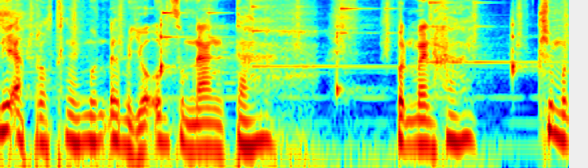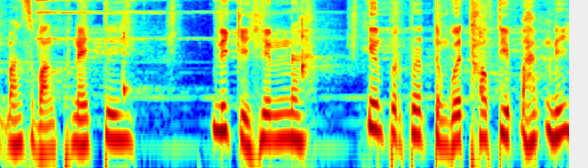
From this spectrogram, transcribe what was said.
នេះអាប្រុសថ្ងៃមុនដែលមកយកអូនសំណាងតាប៉ុន្មានហើយខ្ញុំមិនបានស្វាងភ្នែកទេនេះគេហ៊ានណាស់ហ៊ានប្រព្រឹត្តទង្វើថោកទាបបែបនេះ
